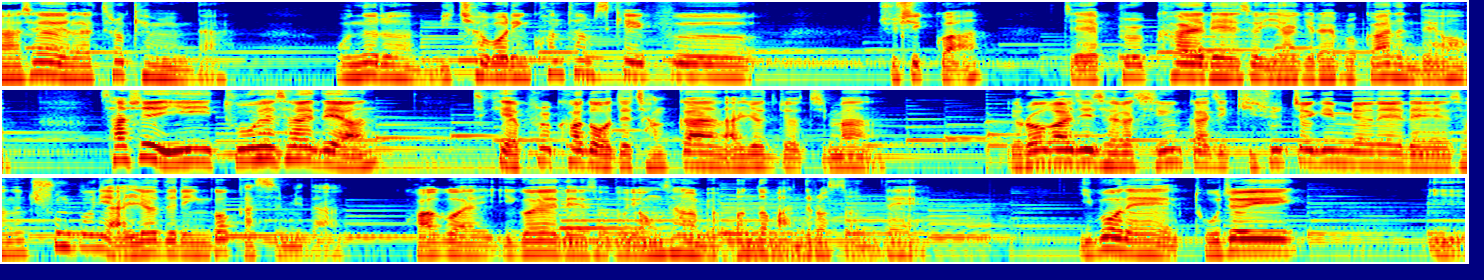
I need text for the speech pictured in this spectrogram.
안녕하세요 일렉트로캠입니다. 오늘은 미쳐버린 퀀텀 스케이프 주식과 이제 애플카에 대해서 이야기를 해볼까 하는데요. 사실 이 두 회사에 대한 특히 애플카도 어제 잠깐 알려드렸지만 여러가지 제가 지금까지 기술적인 면에 대해서는 충분히 알려드린 것 같습니다. 과거에 이거에 대해서도 영상을 몇 번 더 만들었었는데 이번에 도저히 이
